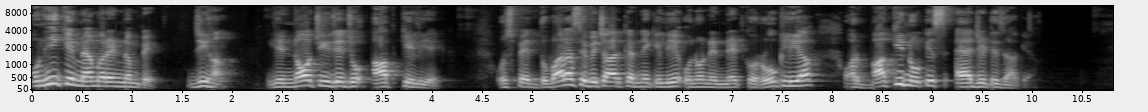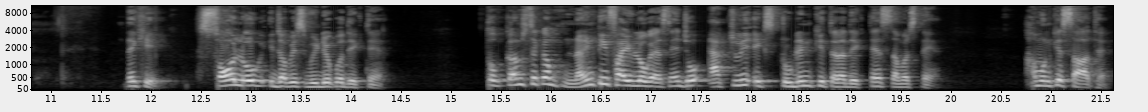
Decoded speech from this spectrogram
उन्हीं के मेमोरेंडम पे, जी हाँ, ये नौ चीज़ें जो आपके लिए, उस पर दोबारा से विचार करने के लिए उन्होंने नेट को रोक लिया और बाकी नोटिस एज इट इज़ आ गया। देखिए, सौ लोग जब इस वीडियो को देखते हैं तो कम से कम 95 लोग ऐसे हैं जो एक्चुअली एक स्टूडेंट की तरह देखते हैं, समझते हैं। हम उनके साथ हैं।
